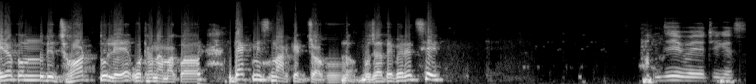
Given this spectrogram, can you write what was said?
এরকম যদি ঝড় তুলে ওঠানামা করে দ্যাট মিনস মার্কেট জঘন্য, বুঝাতে পেরেছি? জি ভাইয়া ঠিক আছে।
